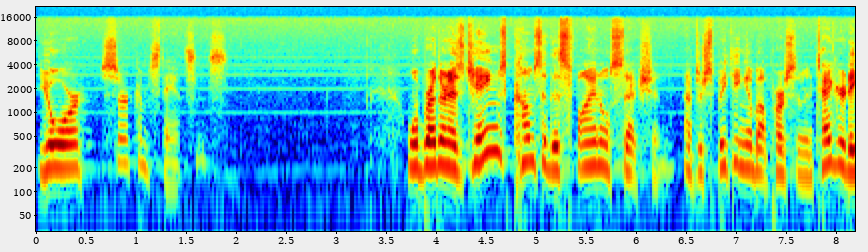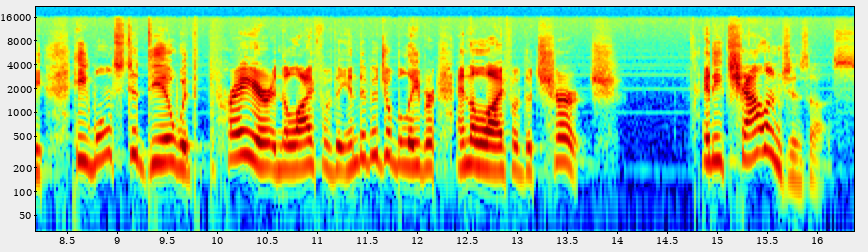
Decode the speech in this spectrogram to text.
your circumstances. Well, brethren, as James comes to this final section, after speaking about personal integrity, he wants to deal with prayer in the life of the individual believer and the life of the church. And he challenges us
